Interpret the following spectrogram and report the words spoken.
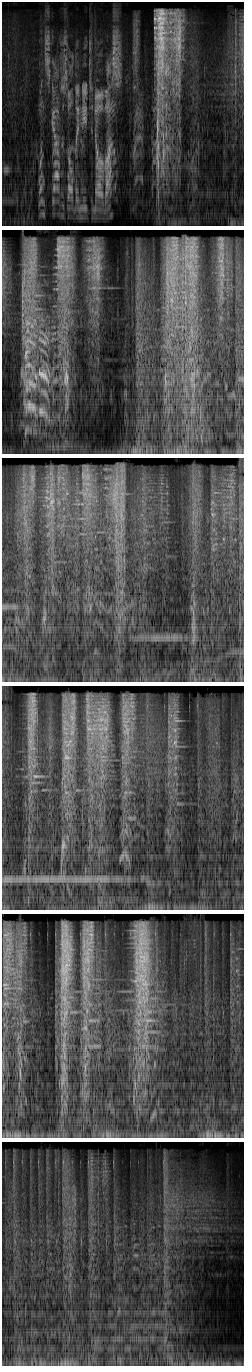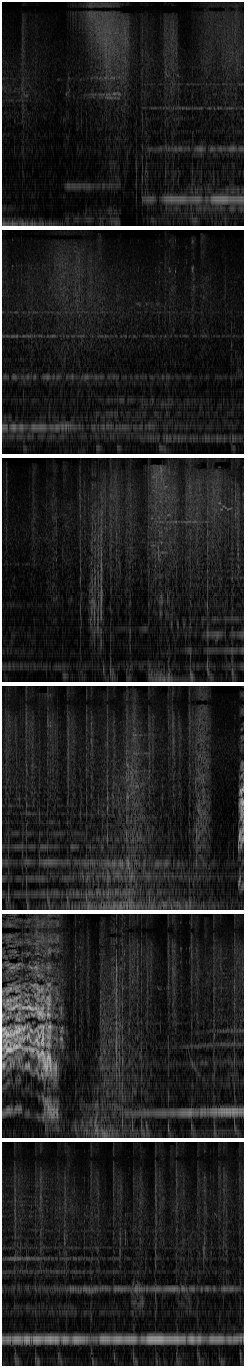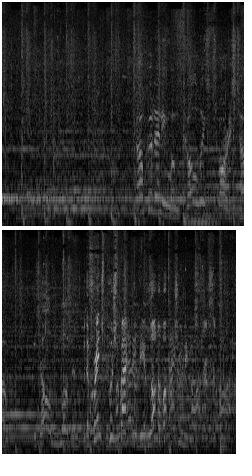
One scout is all they need to know of us. With the French push back, there'll be a lot of opportunities for us up north.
